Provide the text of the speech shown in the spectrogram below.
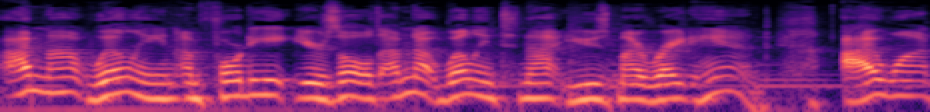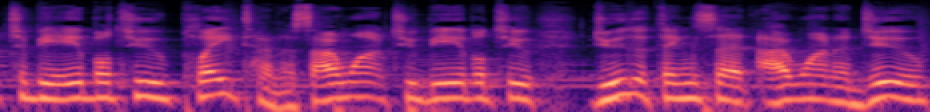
I'm not willing, I'm 48 years old, I'm not willing to not use my right hand. I want to be able to play tennis. I want to be able to do the things that I want to do,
